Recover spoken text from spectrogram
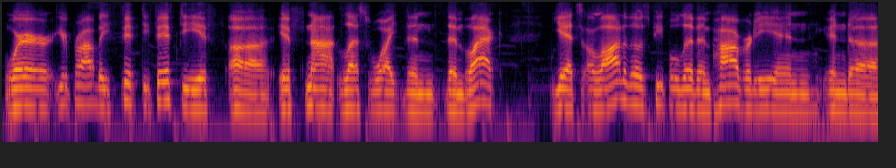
where you're probably 50-50, if uh, if not less white than than black. Yet a lot of those people live in poverty, and and uh,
